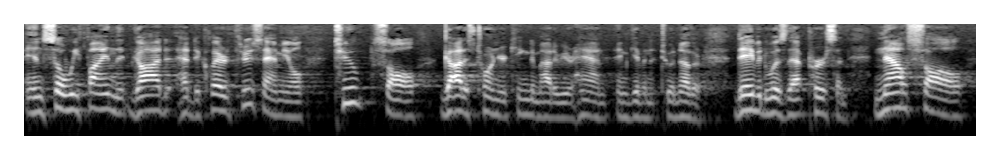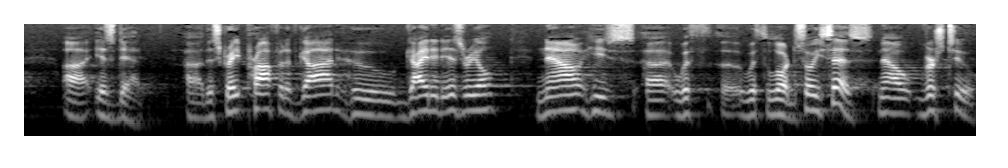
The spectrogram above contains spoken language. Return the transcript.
And so we find that God had declared through Samuel to Saul, God has torn your kingdom out of your hand and given it to another. David was that person. Now Saul uh, is dead. Uh, this great prophet of God who guided Israel, now he's uh, with, uh, with the Lord. So he says, now verse 2.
